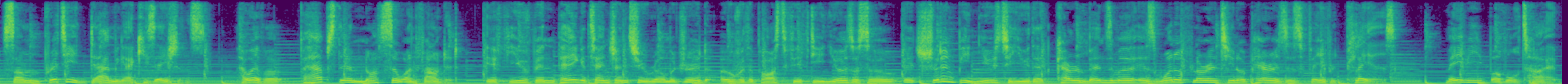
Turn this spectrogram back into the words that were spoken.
Some pretty damning accusations. However, perhaps they're not so unfounded. If you've been paying attention to Real Madrid over the past 15 years or so, it shouldn't be news to you that Karim Benzema is one of Florentino Perez's favorite players, maybe of all time.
